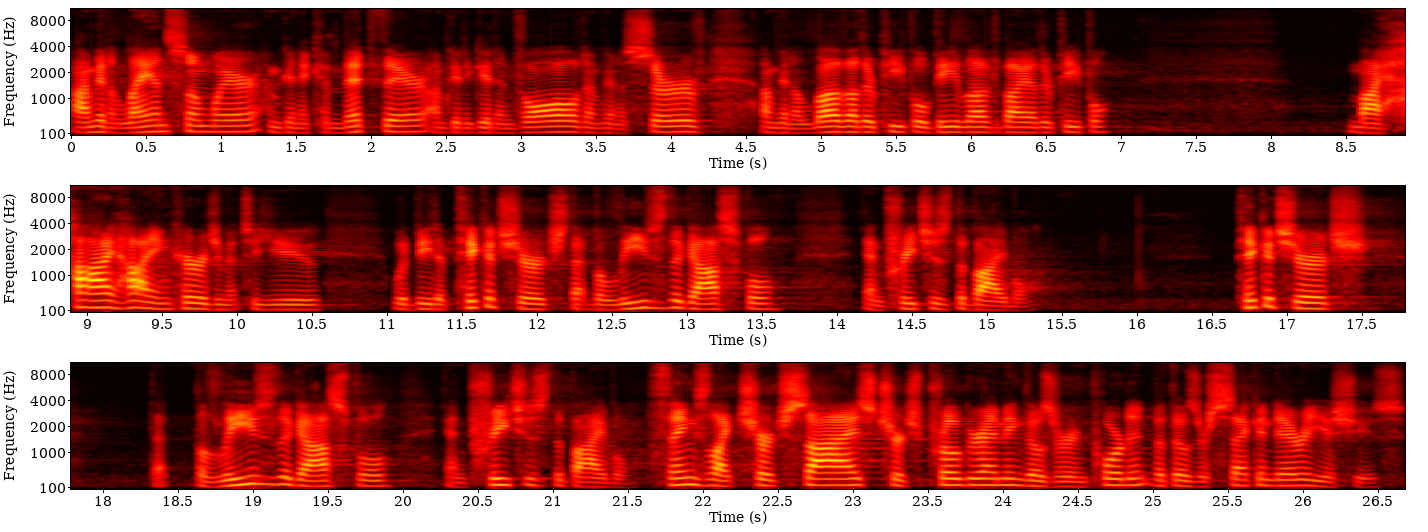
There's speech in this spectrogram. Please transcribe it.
I'm going to land somewhere. I'm going to commit there. I'm going to get involved. I'm going to serve. I'm going to love other people, be loved by other people. My high, high encouragement to you would be to pick a church that believes the gospel and preaches the Bible. Pick a church that believes the gospel and preaches the Bible. Things like church size, church programming, those are important, but those are secondary issues.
